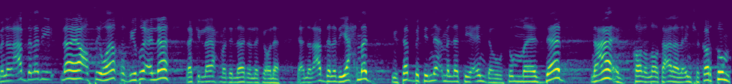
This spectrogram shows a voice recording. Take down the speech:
من العبد الذي لا يعصي ويقف يطيع الله لكن لا يحمد الله جل في علاه. لأن العبد الذي يحمد يثبت النعمة التي عنده ثم يزداد نعائم. قال الله تعالى لئن شكرتم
